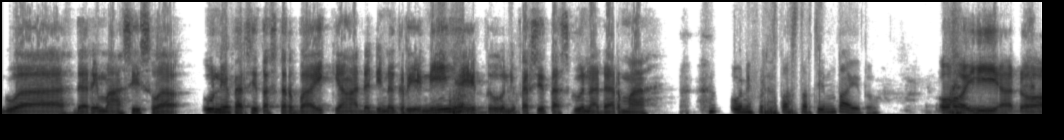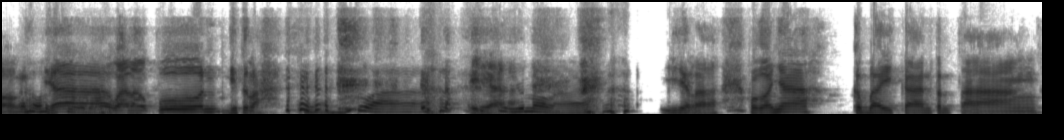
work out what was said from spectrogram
Gua dari mahasiswa universitas terbaik yang ada di negeri ini, yaitu Universitas Gunadarma. Universitas tercinta itu. Oh iya dong. Oh, ya dong. walaupun gitulah. Ya, gitulah. iya. You know lah. Iyalah. Pokoknya kebaikan tentang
